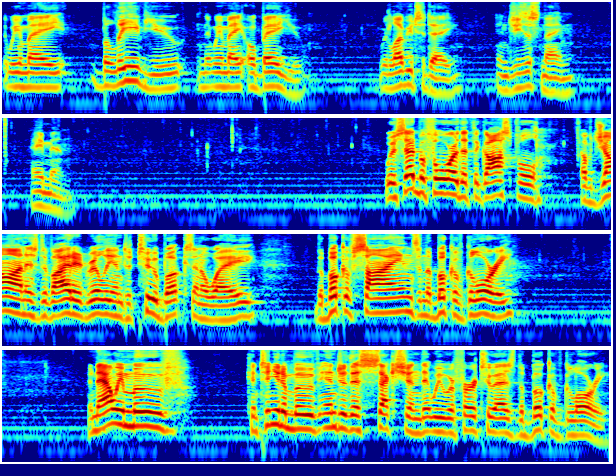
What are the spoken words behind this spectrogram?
that we may believe you, and that we may obey you. We love you today. In Jesus' name, amen. We've said before that the gospel of John is divided really into two books in a way the book of signs and the book of glory. And now we move, continue to move into this section that we refer to as the book of glory.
